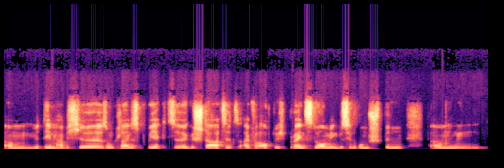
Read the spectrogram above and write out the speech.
Ähm, mit dem habe ich äh, so ein kleines Projekt gestartet, einfach auch durch Brainstorming, bisschen rumspinnen. Ähm,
